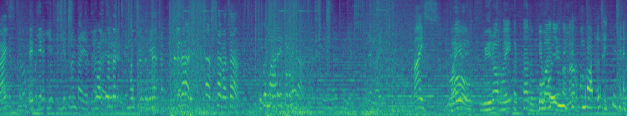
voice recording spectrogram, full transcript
नाइस एक ये ये ये ये तुरंत तुरंत उसके अंदर अंदर। मैं अच्छा बच्चा तू कोई मार रही थी ना? है अरे नाइस नाइस भाई मेरा भाई कट्टा धोखेबाज है साला। मार। रही है।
